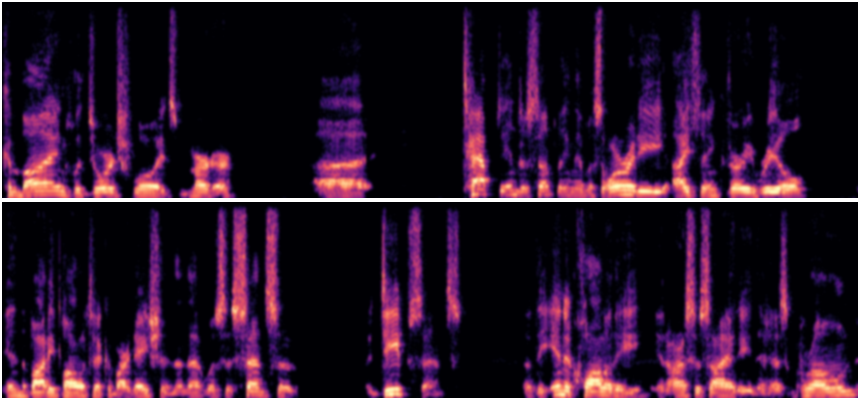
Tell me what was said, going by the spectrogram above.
combined with George Floyd's murder uh, tapped into something that was already, I think, very real in the body politic of our nation. And that was a sense of, a deep sense of the inequality in our society that has grown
